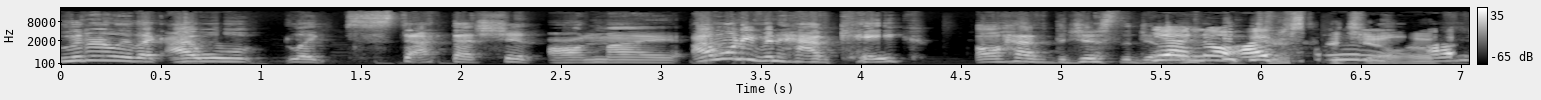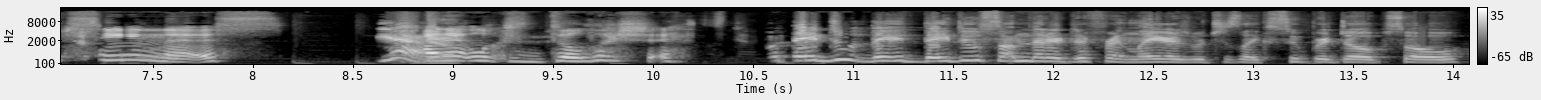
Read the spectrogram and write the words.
literally like I will like stack that shit on my I won't even have cake. I'll have the just the jello. Yeah, no, I've Just the seen, Jell-O. I've seen this, yeah. and it looks delicious. But they do they they do some that are different layers, which is like super dope. So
